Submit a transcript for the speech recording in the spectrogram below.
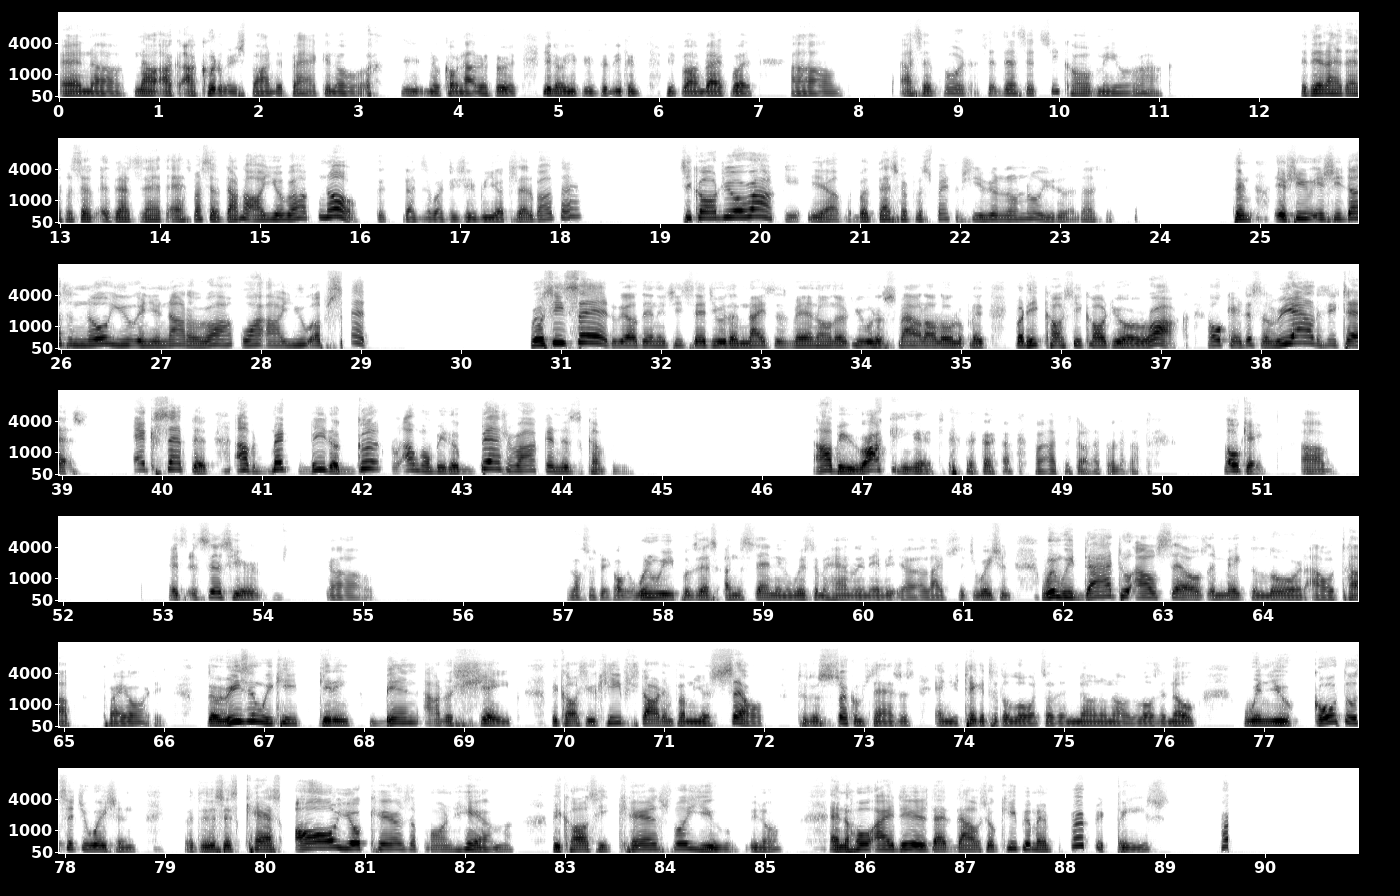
And uh, now I, I could have responded back, you know, you know, coming out of the hood, you know, you, you could you can respond back, but um, I said, boy, I said that's it. She called me a rock. And then I had to ask myself, that's I had ask myself, Donna, are you a rock? No. That's what did she be upset about that? She called you a rock. Yeah, but that's her perspective. She really don't know you, does she? Then if she if she doesn't know you and you're not a rock, why are you upset? Well, she said, well, then if she said you were the nicest man on earth, you would have smiled all over the place. But he called she called you a rock. Okay, this is a reality test accept it. I would make be the good, I'm gonna be the best rock in this company. I'll be rocking it. well, I just thought I thought that out. Okay. Um it, it says here, uh Okay. When we possess understanding and wisdom in handling every uh, life situation, when we die to ourselves and make the Lord our top priority. The reason we keep getting bent out of shape because you keep starting from yourself to the circumstances and you take it to the Lord. So that no, no, no. The Lord said, no. When you go through a situation, uh, this says, cast all your cares upon him because he cares for you, you know. And the whole idea is that thou shalt keep him in perfect peace, perfect,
